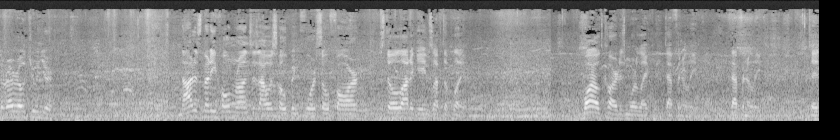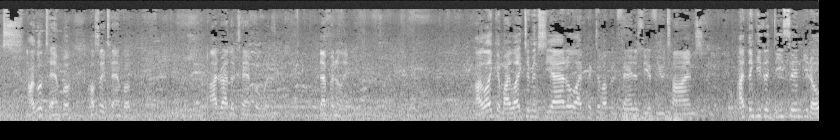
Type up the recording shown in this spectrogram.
Guerrero Jr. Not as many home runs as I was hoping for so far. Still a lot of games left to play. Wild card is more likely, definitely. Definitely. It's I'll go Tampa. I'll say Tampa. I'd rather Tampa win. Definitely. I like him. I liked him in Seattle. I picked him up in fantasy a few times. I think he's a decent, you know,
